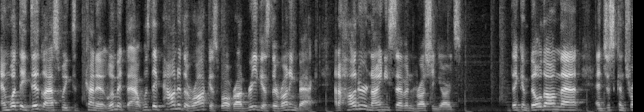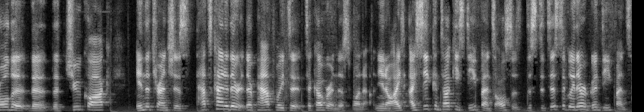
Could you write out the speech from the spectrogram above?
And what they did last week to kind of limit that was they pounded the rock as well. Rodriguez, their running back, at 197 rushing yards. They can build on that and just control the the the chew clock in the trenches. That's kind of their their pathway to, to cover in this one. You know, I, I see Kentucky's defense also. The, statistically, they're a good defense.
